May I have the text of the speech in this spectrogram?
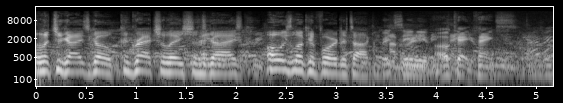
I'll let you guys go. Congratulations, guys. Always looking forward to talking. Great seeing you. Okay, thanks.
